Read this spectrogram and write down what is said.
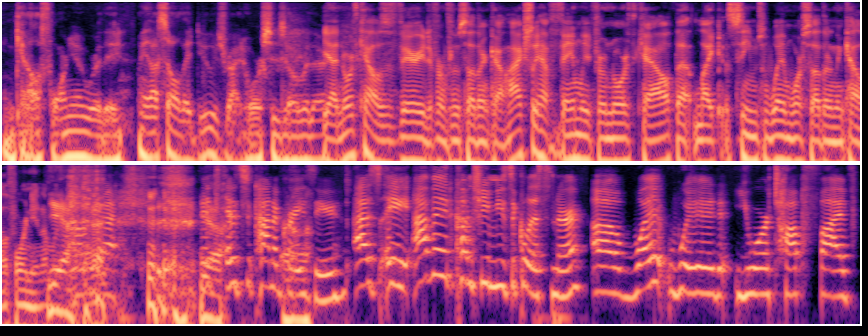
in California, where they. I mean, that's all they do is ride horses over there. Yeah, North Cal is very different from Southern Cal. I actually have family from North Cal that like seems way more southern than California. And I'm like, Yeah. Yeah. it's, Yeah. it's kind of crazy. As a avid country music listener, uh, what would your top five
